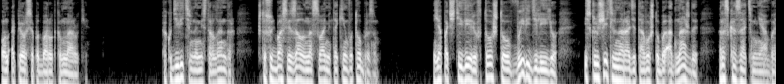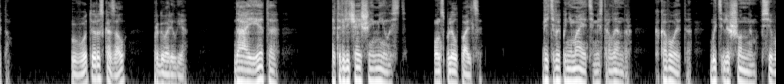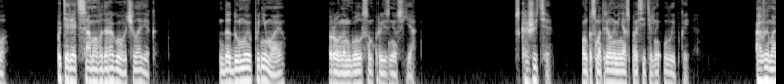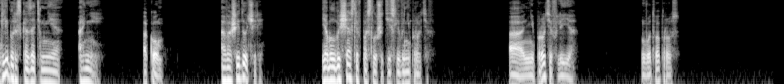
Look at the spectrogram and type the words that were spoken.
Он оперся подбородком на руки. «Как удивительно, мистер Лендер, что судьба связала нас с вами таким вот образом. Я почти верю в то, что вы видели ее исключительно ради того, чтобы однажды рассказать мне об этом». «Вот и рассказал», — проговорил я. «Да, и это... это величайшая милость». Он сплел пальцы. «Ведь вы понимаете, мистер Лендер, каково это — быть лишенным всего, потерять самого дорогого человека. «Да, думаю, понимаю», — ровным голосом произнес я. «Скажите», — он посмотрел на меня с просительной улыбкой, «а вы могли бы рассказать мне о ней?» «О ком?» «О вашей дочери. Я был бы счастлив послушать, если вы не против». «А не против ли я?» Вот вопрос.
